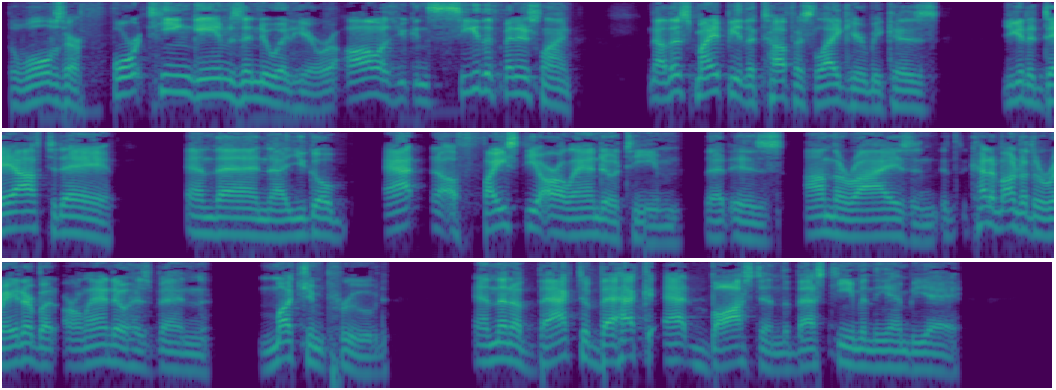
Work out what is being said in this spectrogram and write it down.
The Wolves are 14 games into it here. We're almost you can see the finish line. Now this might be the toughest leg here because you get a day off today, and then uh, you go at a feisty Orlando team that is on the rise and it's kind of under the radar, but Orlando has been much improved. And then a back to back at Boston, the best team in the NBA.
